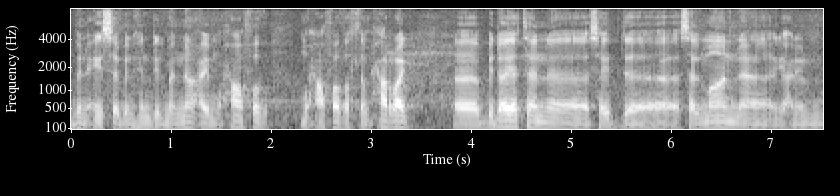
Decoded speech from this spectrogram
بن عيسى بن هندي المناعي محافظ محافظة المحرق. آه، بداية سيد سلمان يعني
